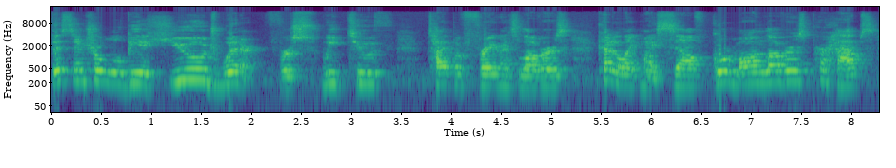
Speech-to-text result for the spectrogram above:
This intro will be a huge winner for sweet tooth type of fragrance lovers, kind of like myself, gourmand lovers perhaps,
